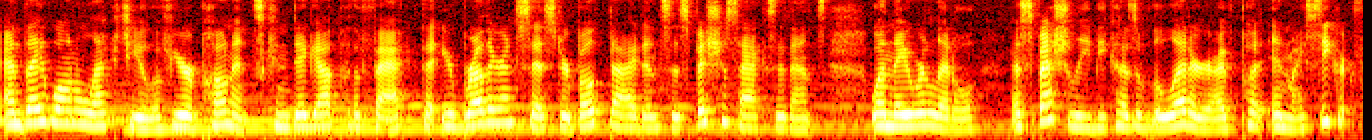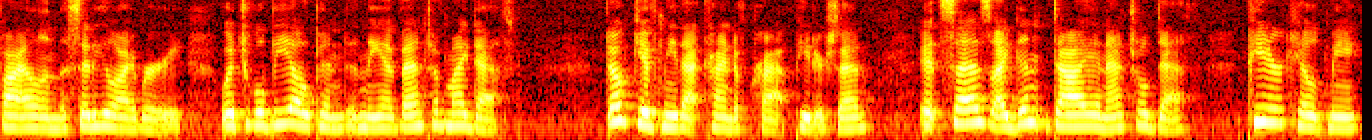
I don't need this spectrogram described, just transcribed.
and they won't elect you if your opponents can dig up the fact that your brother and sister both died in suspicious accidents when they were little, especially because of the letter I've put in my secret file in the city library, which will be opened in the event of my death. Don't give me that kind of crap, Peter said. It says I didn't die a natural death. Peter killed me,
